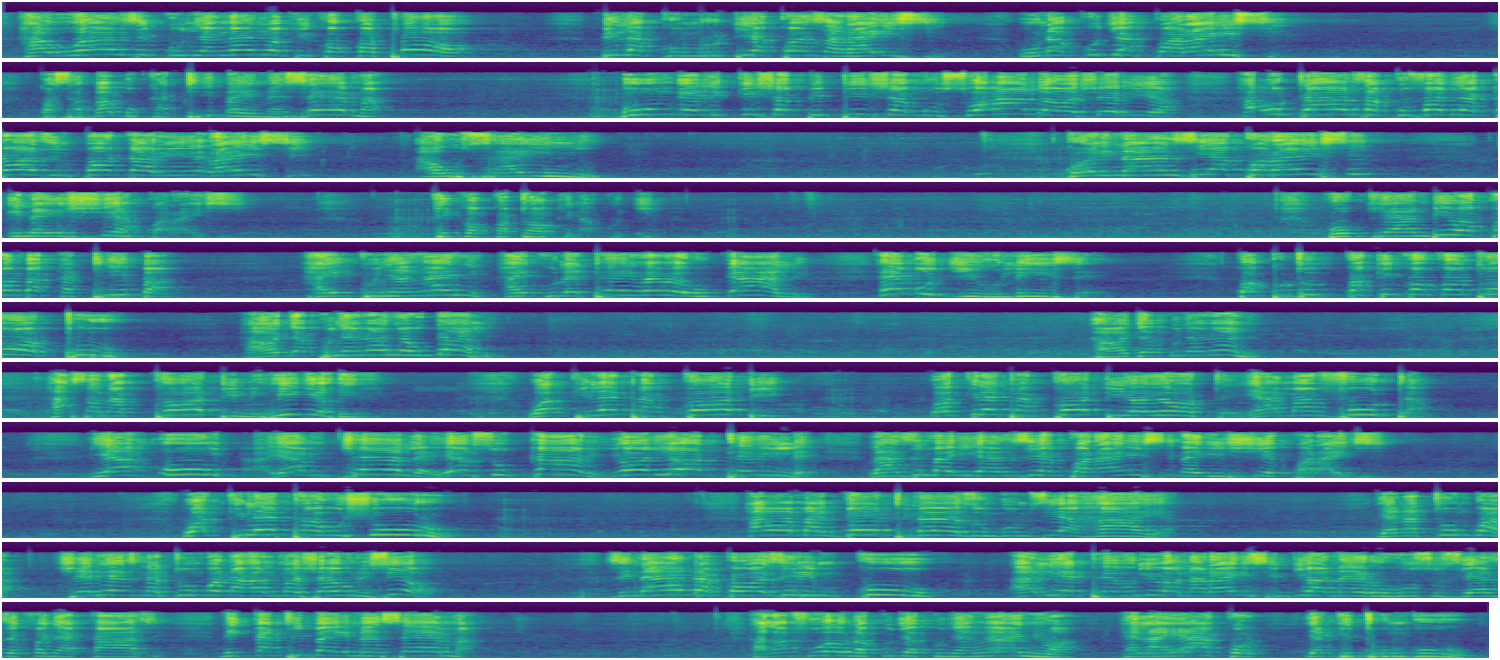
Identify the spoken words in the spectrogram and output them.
hauanzi kunyang'anywa kikokotoo bila kumrudia kwanza rais. Unakuja kwa rais, kwa sababu katiba imesema bunge likishapitisha muswada wa sheria hautaanza kufanya kazi mpaka rais au saini. Kwa inaanzia kwa rais, inaishia kwa rais, kikokotoo kinakujia. Ukiambiwa kwamba katiba haikunyang'anyi haikuletei wewe ugali, hebu jiulize, kwa, kutu, kwa kikokotoo tu hawajakunyang'anya ugali? Hawajakunyang'anya hasa, na kodi ni hivyo hivyo. Wakileta kodi, wakileta kodi yoyote ya mafuta, ya unga, ya mchele, ya sukari, yoyote ile, lazima ianzie kwa rais na iishie kwa rais. Wakileta ushuru, haya mageti nayozungumzia haya yanatungwa, sheria zinatungwa na halmashauri, sio zinaenda kwa waziri mkuu aliyeteuliwa na rais, ndio anayeruhusu zianze kufanya kazi. Ni katiba imesema. Halafu wewe unakuja kunyang'anywa hela yako ya kitunguu.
